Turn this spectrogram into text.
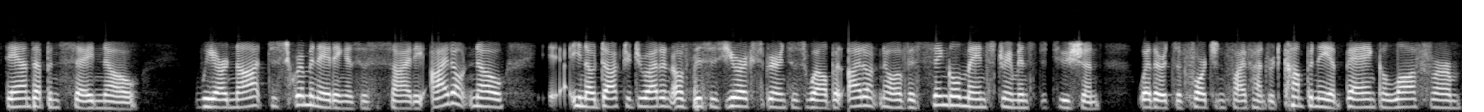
stand up and say, no, we are not discriminating as a society. I don't know, you know, Dr. Drew, I don't know if this is your experience as well, but I don't know of a single mainstream institution, whether it's a Fortune 500 company, a bank, a law firm,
